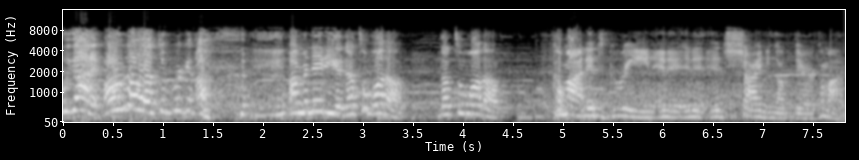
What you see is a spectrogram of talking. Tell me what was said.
We got it. Oh, no, that's a freaking... I'm an idiot. That's a one-up. That's a one-up. Come on, it's green, and, it, it, it's shining up there. Come on.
